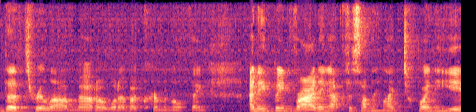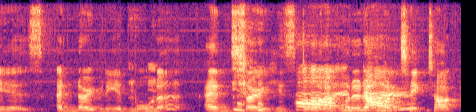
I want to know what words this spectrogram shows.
the thriller, murder, whatever criminal thing? And he'd been writing it for something like 20 years and nobody had bought mm-hmm. it. And so his daughter Oh, put it up on. TikTok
